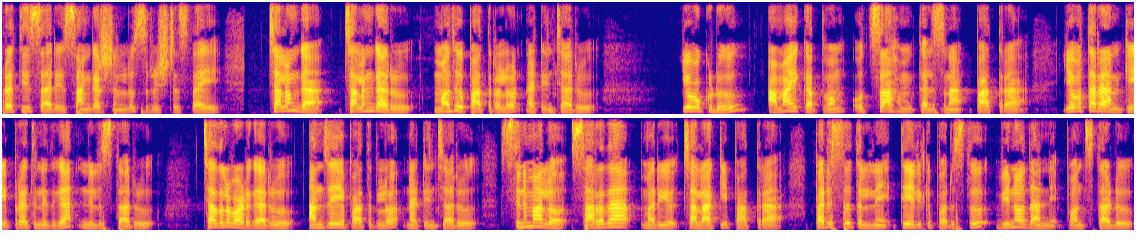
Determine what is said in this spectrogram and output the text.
ప్రతిసారి సంఘర్షణలు సృష్టిస్తాయి. చలంగా చలంగారు మధు పాత్రలో నటించారు. యువకుడు అమాయకత్వం ఉత్సాహం కలిసిన పాత్ర. యువతరానికి ప్రతినిధిగా నిలుస్తారు. చదలవాడు గారు అంజయ్య పాత్రలో నటించారు. సినిమాలో సరదా మరియు చలాకీ పాత్ర పరిస్థితుల్ని తేలికపరుస్తూ వినోదాన్ని పంచుతాడు.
